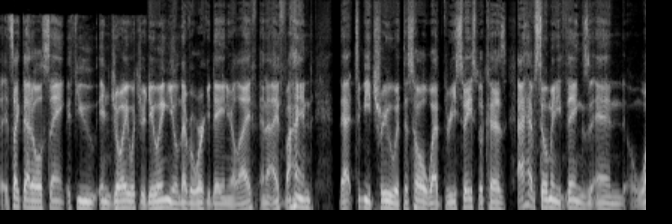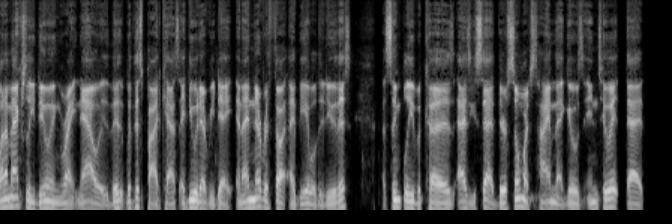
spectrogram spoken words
It's like that old saying if you enjoy what you're doing, you'll never work a day in your life. And I find that to be true with this whole Web3 space because I have so many things. And what I'm actually doing right now th- with this podcast, I do it every day. And I never thought I'd be able to do this uh, simply because, as you said, there's so much time that goes into it that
